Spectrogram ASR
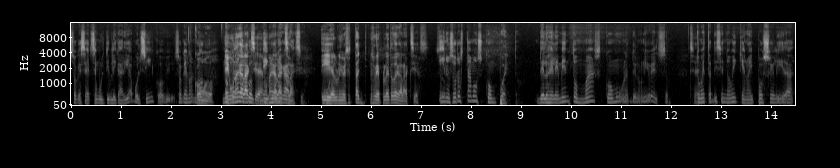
so que se, se multiplicaría por cinco. So que no, Cómodo. no en una galaxia, en, una, galaxia. Y el universo está repleto de galaxias. Y So, nosotros estamos compuestos de los elementos más comunes del universo. sí. Tú me estás diciendo a mí que no hay posibilidad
